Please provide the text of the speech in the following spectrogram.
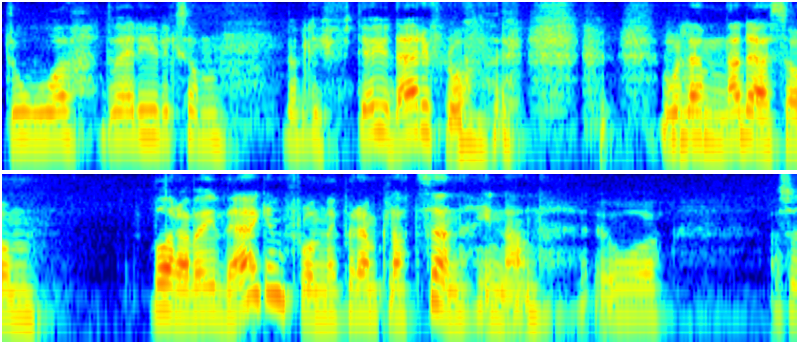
då, då är det ju liksom, då lyfter jag ju därifrån och lämnar det som bara var i vägen från mig på den platsen innan. Och, alltså,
